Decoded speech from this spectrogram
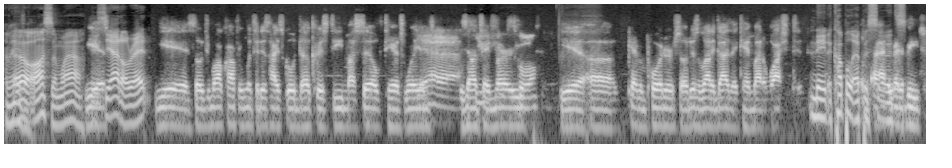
Amazing. Oh, awesome. Wow. In Seattle, right? Yeah, so Jamal Crawford went to this high school. Doug Christie, myself, Terrence Williams, Yeah. Dejounte huge Murray. School. Yeah, uh, Kevin Porter. So there's a lot of guys that came out of Washington. Nate, a couple episodes.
